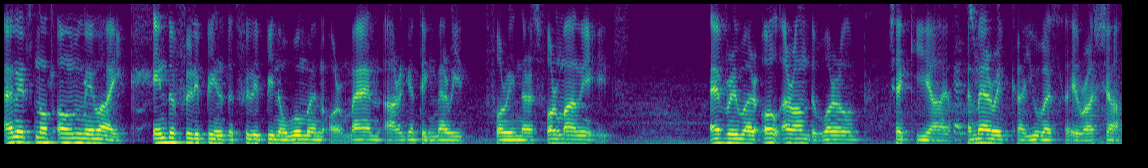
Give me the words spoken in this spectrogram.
and it's not only like in the Philippines that Filipino women or men are getting married foreigners for money. It's everywhere, all around the world. Czechia, That's true. America, USA, Russia.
